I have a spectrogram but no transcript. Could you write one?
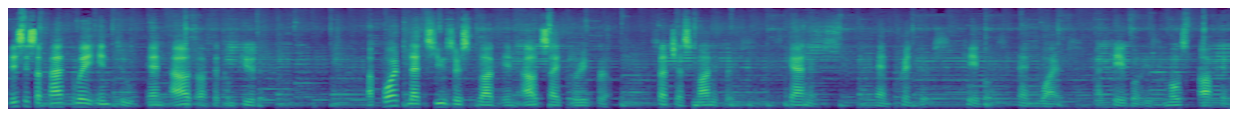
This is a pathway into and out of the computer. A port lets users plug in outside peripherals, such as monitors, scanners, and printers, cables, and wires. A cable is most often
